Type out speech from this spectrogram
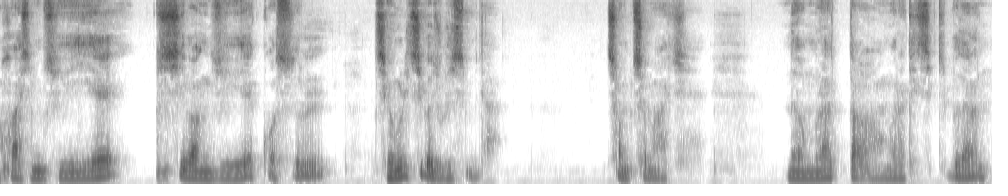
화심 주위에 시방 주위에 꽃을 점을 찍어주고 있습니다. 촘촘하게. 너무나 동그랗게 찍기보다는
